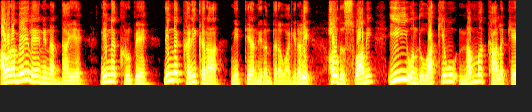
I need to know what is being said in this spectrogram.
ಅವರ ಮೇಲೆ ನಿನ್ನ ದಯೆ, ನಿನ್ನ ಕೃಪೆ, ನಿನ್ನ ಕನಿಕರ ನಿತ್ಯ ನಿರಂತರವಾಗಿರಲಿ. ಹೌದು ಸ್ವಾಮಿ, ಈ ಒಂದು ವಾಕ್ಯವು ನಮ್ಮ ಕಾಲಕ್ಕೆ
